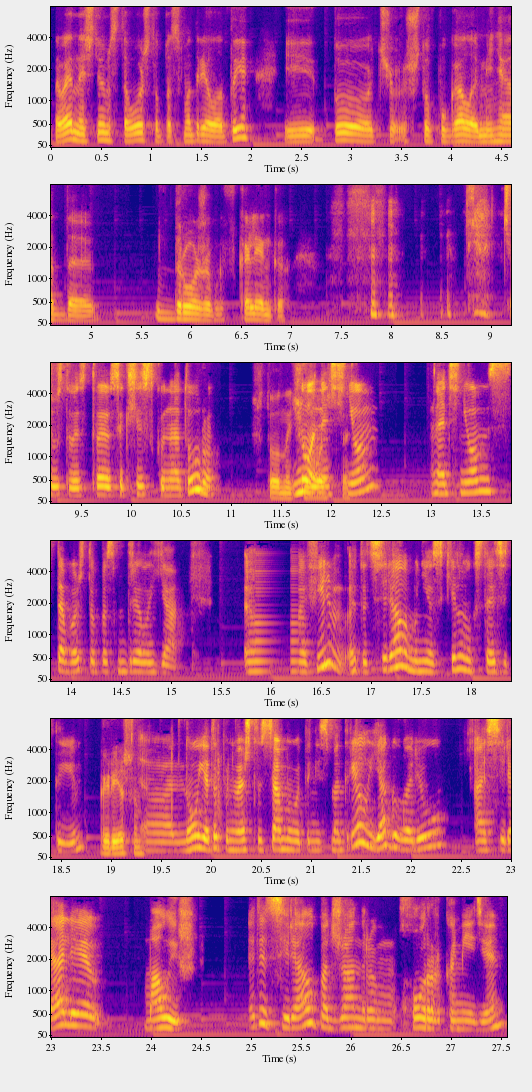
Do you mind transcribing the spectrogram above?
Давай начнем с того, что посмотрела ты, и то, что пугало меня до дрожи в коленках. Чувствую твою сексистскую натуру. Что началось Но начнем, начнем с того, что посмотрела я. Э, фильм, этот сериал мне скинул, кстати, ты. Грешен. Э, но я так понимаю, что сам его ты не смотрел. Я говорю о сериале «Малыш». Этот сериал под жанром хоррор-комедия.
